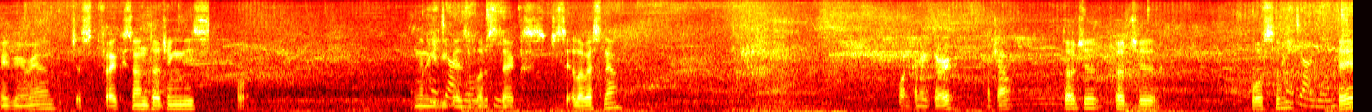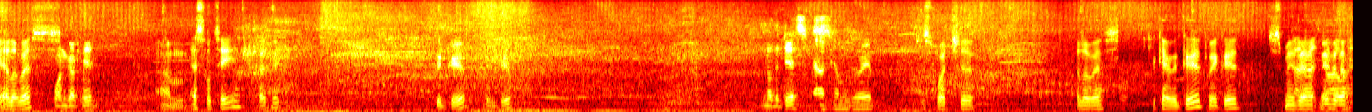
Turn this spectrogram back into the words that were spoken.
Moving around, just focus on dodging these. Oh. I'm gonna give you guys a lot of stacks. Just LOS now. One coming through. Watch out. Dodge it, dodge it. Awesome. Okay, LOS. One got hit. Um, SLT, perfect. Good grip, good grip. Another disc. Outcome grip. Just watch it. LOS. Okay, we're good, we're good. Just move out, move out.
